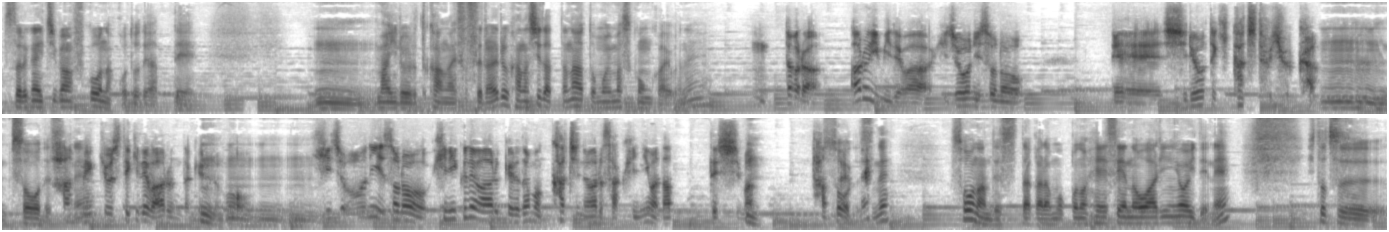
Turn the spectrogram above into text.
それが一番不幸なことであって、うん、まあいろいろと考えさせられる話だったなと思います、今回はね。うん。だから、ある意味では非常にその、えー、資料的価値というか、うん、そうですね。反面教師的ではあるんだけれども、非常にその皮肉ではあるけれども価値のある作品にはなってしまったんだよね。うん、そうですね。そうなんです。だからもうこの平成の終わりにおいてね、一つ、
